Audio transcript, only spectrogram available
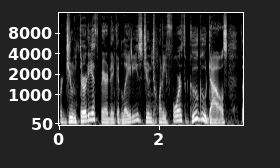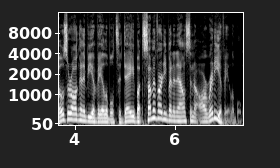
For June 30th, Barenaked Ladies. June 24th, Goo Goo Dolls. Those are all going to be available today, but some have already been announced and are already available.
